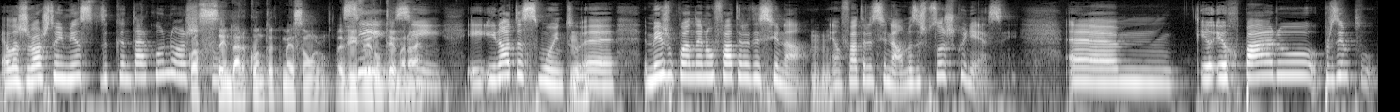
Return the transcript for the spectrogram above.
elas gostam imenso de cantar connosco. Quase sem dar conta começam a viver sim, o tema, não é? Sim, e, e nota-se muito, Uhum. uh, mesmo quando é num fado tradicional, é um fado tradicional, mas as pessoas conhecem. Um, eu, eu reparo, por exemplo,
